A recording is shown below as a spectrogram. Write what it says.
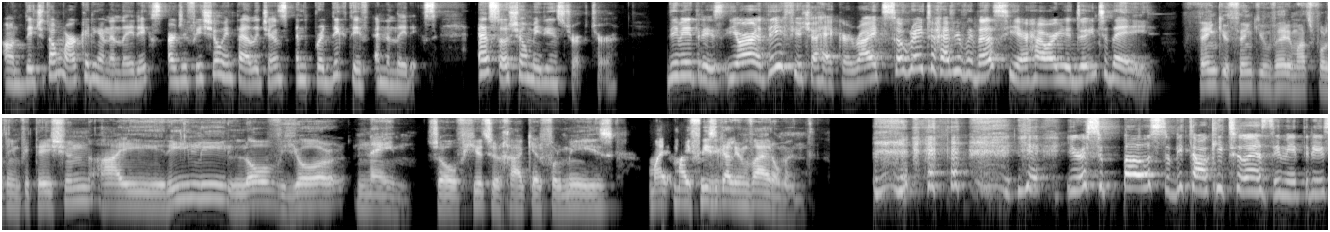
on digital marketing analytics, artificial intelligence, and predictive analytics, and social media instructor. Dimitris, you are the future hacker, right? So great to have you with us here. How are you doing today? Thank you. Thank you very much for the invitation. I really love your name. So future hacker for me is my, my physical environment. You're supposed to be talking to us, Dimitris.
